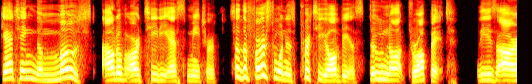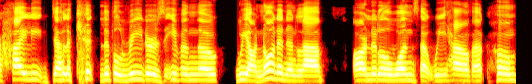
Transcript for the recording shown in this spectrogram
getting the most out of our TDS meter. So the first one is pretty obvious. Do not drop it. These are highly delicate little readers, even though we are not in a lab, our little ones that we have at home,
